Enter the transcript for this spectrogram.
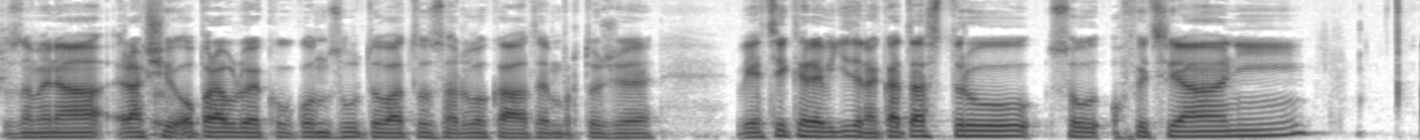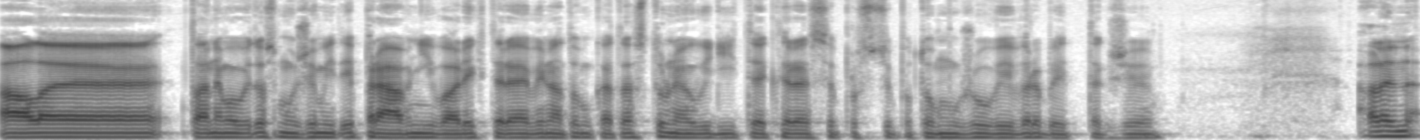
To znamená radši opravdu jako konzultovat to s advokátem, protože věci, které vidíte na katastru, jsou oficiální, ale ta nemovitost může mít i právní vady, které vy na tom katastru neuvidíte, které se prostě potom můžou vyvrbit, takže ale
